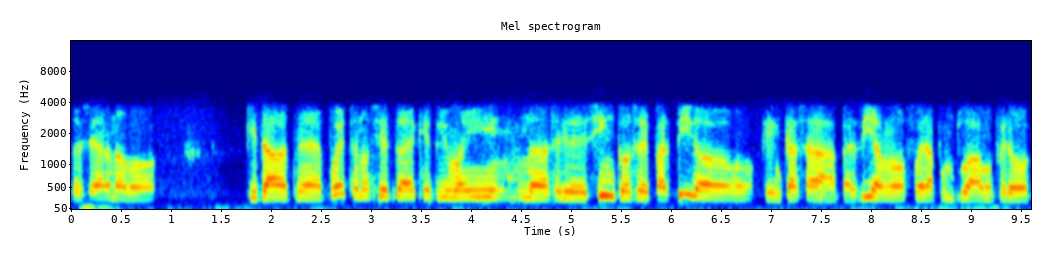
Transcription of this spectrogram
tercera nos hemos quitado el puesto, ¿no? Cierto es que tuvimos ahí una serie de cinco o seis partidos que en casa perdíamos, fuera puntuábamos, pero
